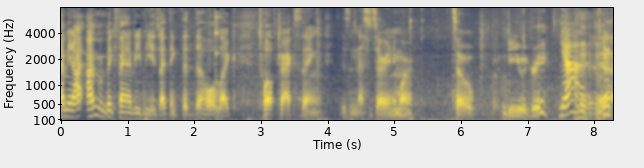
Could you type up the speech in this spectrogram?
I mean I, I'm a big fan of EPs. I think that the whole like 12 tracks thing isn't necessary anymore. So, do you agree? Yeah.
